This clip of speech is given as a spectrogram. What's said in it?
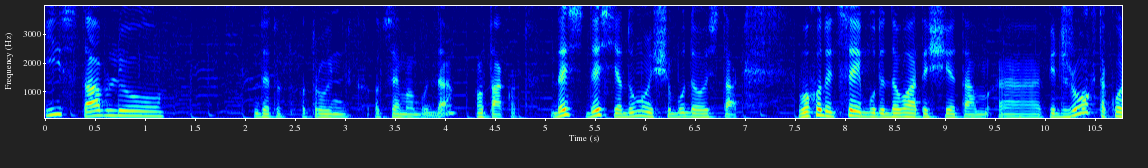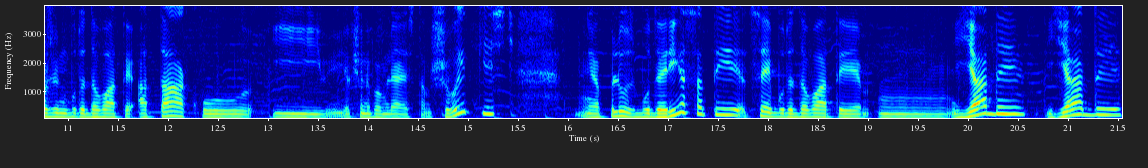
і ставлю. Де тут отруйник? Оце, мабуть, да? Отак от. Десь, десь я думаю, що буде ось так. Виходить, цей буде давати ще там е, піджог, також він буде давати атаку і, якщо не помиляюсь, там швидкість. е, плюс буде рєсати, цей буде давати яди, яди,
